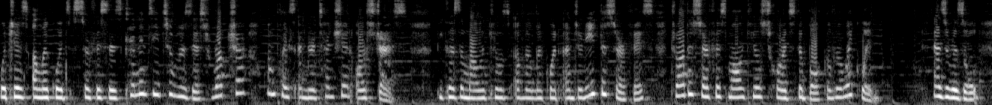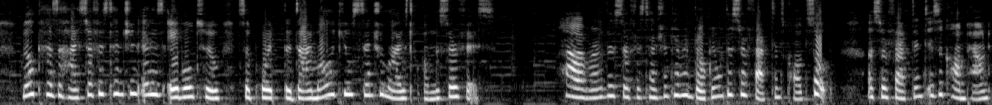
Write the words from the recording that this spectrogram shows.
which is a liquid's surface's tendency to resist rupture when placed under tension or stress, because the molecules of the liquid underneath the surface draw the surface molecules towards the bulk of the liquid. As a result, milk has a high surface tension and is able to support the dye molecules centralized on the surface. However, the surface tension can be broken with a surfactant called soap. A surfactant is a compound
